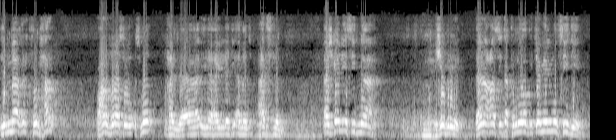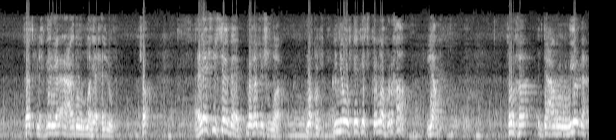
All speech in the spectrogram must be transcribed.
لما غرق في البحر وعرف راسه اسمه قال لا إله إلا الذي أمنت. عاد سلم. أش قال لي سيدنا جبريل؟ أنا عاصيتك قبل في جميع المفسدين. فاتك الحبير يا عدو الله يا الحلوف. شو علاش السبب؟ ما غاتوش الله. ما قلت لأنه واش كان كيتفكر الله في الرخاء؟ لا. في الرخاء ادعى الربوبية كاع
